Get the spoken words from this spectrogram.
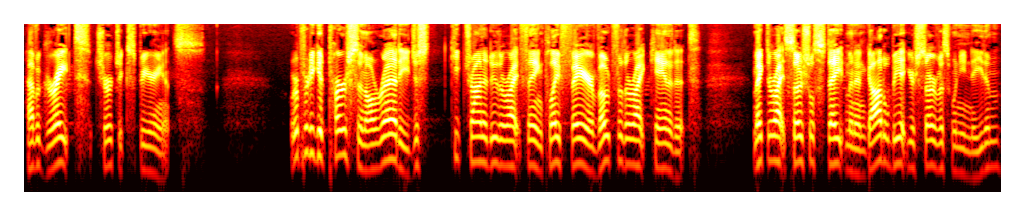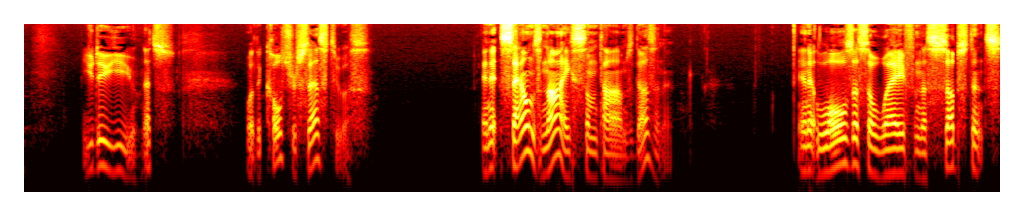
have a great church experience. We're a pretty good person already. Just keep trying to do the right thing, play fair, vote for the right candidate, make the right social statement, and God will be at your service when you need Him. You do you. That's what the culture says to us. And it sounds nice sometimes, doesn't it? And it lulls us away from the substance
